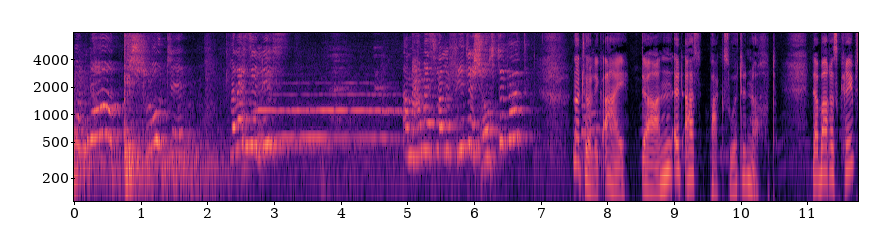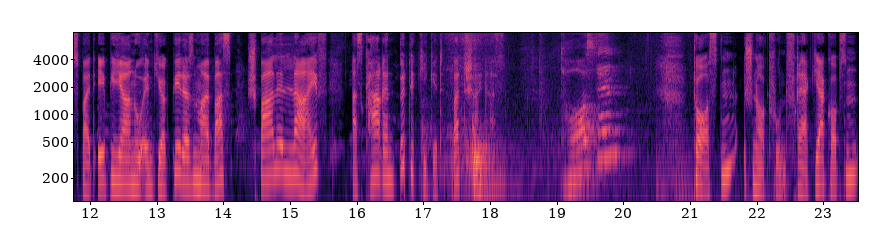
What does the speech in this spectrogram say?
Oh no, Schote. Was hast du lüst? Am Hammerswalle Fiete schoste wat? Natürlich ei, dann et as Paxurte Nocht. Da war es Krebs bei E-Piano und Jörg Pedersen mal Bass, Spale live, as Karen Bütte kicket, wat scheit as. Thorsten? Thorsten schnorkt von Frerk Jakobsen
